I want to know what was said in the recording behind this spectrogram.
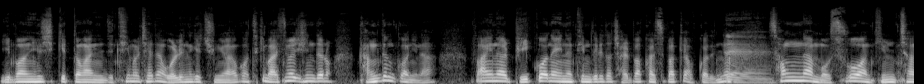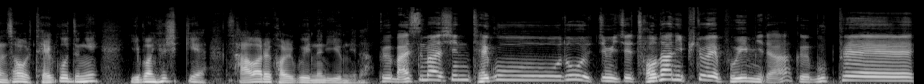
이번 휴식기 동안 이제 팀을 최대한 올리는 게 중요하고 특히 말씀해 주신 대로 강등권이나 파이널 B권에 있는 팀들이 더 절박할 수밖에 없거든요. 네. 성남, 뭐 수원, 김천, 서울, 대구 등이 이번 휴식기에 4화를 걸고 있는 이유입니다. 그 말씀하신 대구도 지금 이제 전환이 필요해 보입니다. 그 무패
